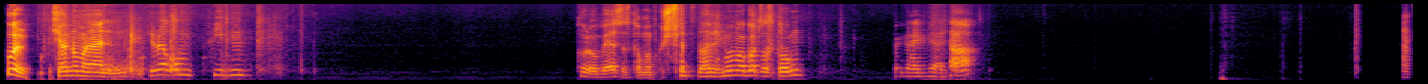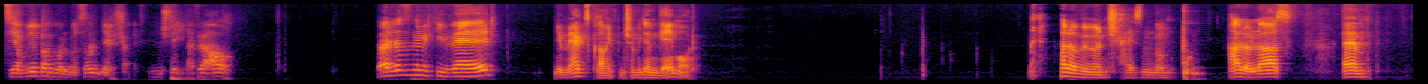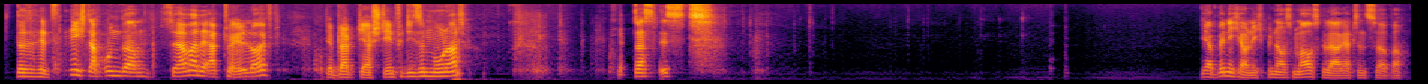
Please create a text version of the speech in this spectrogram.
Cool. Ich höre nur mal einen Computer rumpiepen. Cool, OBS ist gerade abgestürzt. Ich muss mal kurz was gucken. Bin gleich wieder da. Hat sich auf jeden Fall gut. Was soll denn der Scheiß? Dann stehe ich dafür auf. Weil das ist nämlich die Welt. Ihr merkt es gerade, ich bin schon wieder im Game Mode. Hallo, wir würden scheißen. Hallo Lars. Ähm, das ist jetzt nicht auf unserem Server, der aktuell läuft. Der bleibt ja stehen für diesen Monat. Das ist. Ja, bin ich auch nicht. Ich bin aus dem ausgelagerten Server.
